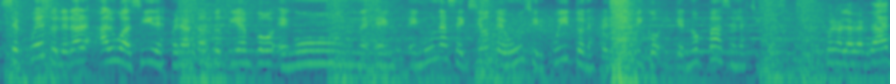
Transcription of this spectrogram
se puede tolerar algo así de esperar tanto tiempo en, un, en, una sección de un circuito en específico y que no pasen las chicas? Bueno, la verdad,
